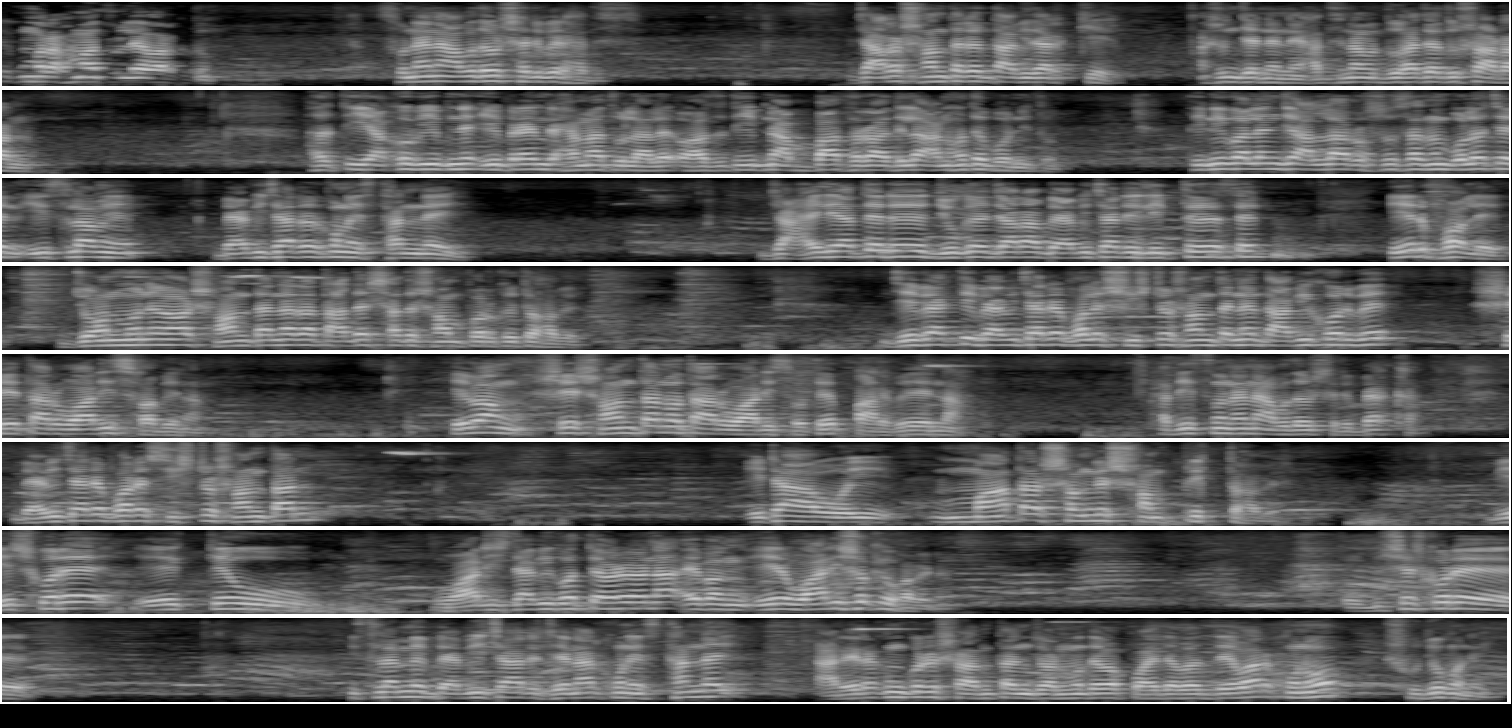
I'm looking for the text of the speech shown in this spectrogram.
আলাইকুম রহমতুল্লাহ বরকতুম শুনেন আবদাউর শরীফের হাদিস। যারা সন্তানের দাবিদার কে? আসুন জেনে নেই। হাদিস নাম্বার দু হাজার দুশো আটান্ন। হজরত ইয়াকুব ইবনে ইব্রাহিম রহমাতুল্লাহ আলাইহ, হজরত ইবনে আব্বাস রাদিল্লা আনহতে বর্ণিত। তিনি বলেন যে আল্লাহ রসুল হাসান বলেছেন ইসলামে ব্যবিচারের কোনো স্থান নেই। জাহিলিয়াতের যুগে যারা ব্যবিচারে লিপ্ত হয়েছে এর ফলে জন্ম নেওয়া সন্তানেরা তাদের সাথে সম্পর্কিত হবে। যে ব্যক্তি ব্যবিচারের ফলে সৃষ্ট সন্তানের দাবি করবে সে তার ওয়ারিস হবে না। এবং সে সন্তানও তার ওয়ারিস হতে পারবে না। হাদিস মানে না আবদর শরীফ ব্যাখ্যা। ব্যবিচারের পরে সৃষ্ট সন্তান, এটা ওই মাতার সঙ্গে সম্পৃক্ত হবে। বিশেষ করে এ কেউ ওয়ারিস দাবি করতে পারবে না এবং এর ওয়ারিসও কেউ হবে না। তো বিশেষ করে ইসলামে ব্যবিচার জেনার কোনো স্থান নেই, আর এরকম করে সন্তান জন্ম দেওয়া, পয়দা দেওয়ার কোনো সুযোগও নেই।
